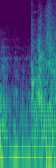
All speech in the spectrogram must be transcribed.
It's it's Mafuyu.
